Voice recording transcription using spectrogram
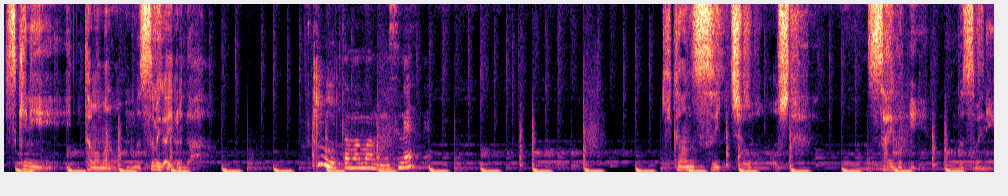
月に行ったままの娘がいるんだ。月に行ったままの娘？気管スイッチを押して最後に娘に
